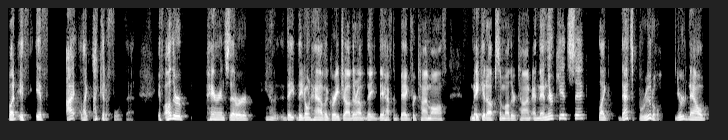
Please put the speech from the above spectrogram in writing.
But if if I like, I could afford that. If other parents that are, you know, they they don't have a great job, they're not, they they have to beg for time off, make it up some other time, and then their kid's sick. Like that's brutal. You're now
